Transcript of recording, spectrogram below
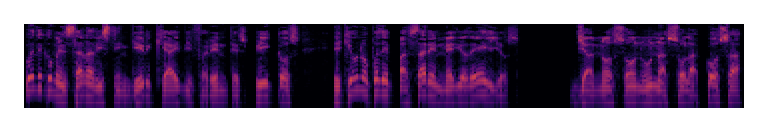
puede comenzar a distinguir que hay diferentes picos y que uno puede pasar en medio de ellos. ya no son una sola cosa,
